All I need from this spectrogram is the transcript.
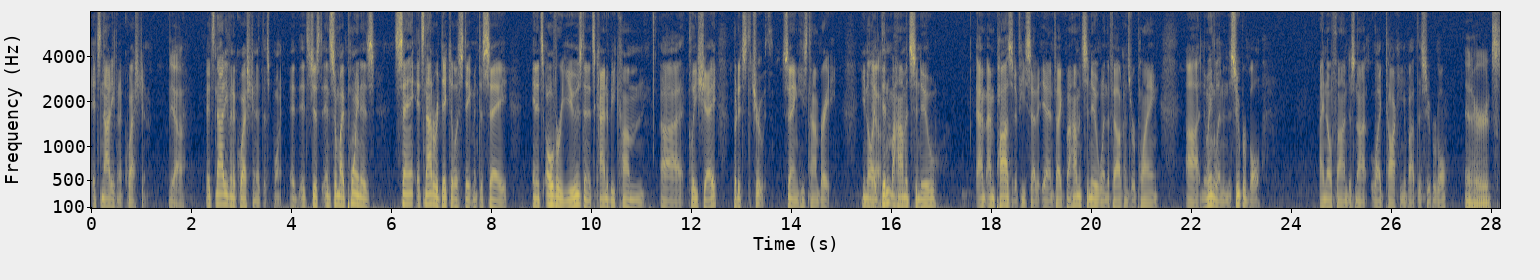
It's not even a question. Yeah. It's not even a question at this point. It, it's just, and so my point is saying it's not a ridiculous statement to say, and it's overused and it's kind of become uh, cliche, but it's the truth. Saying he's Tom Brady. You know, like Yeah. didn't Mohamed Sanu? I'm, I'm positive he said it. Yeah, in fact, Mohamed Sanu when the Falcons were playing uh, New England in the Super Bowl. I know Thon does not like talking about this Super Bowl. It hurts.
